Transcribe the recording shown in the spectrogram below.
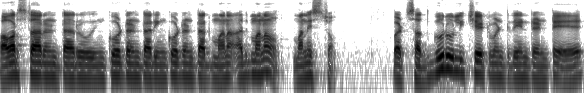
పవర్ స్టార్ అంటారు ఇంకోటి అంటారు ఇంకోటి అంటారు. మన అది మనం మన ఇష్టం. బట్ సద్గురువులు ఇచ్చేటువంటిది ఏంటంటే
